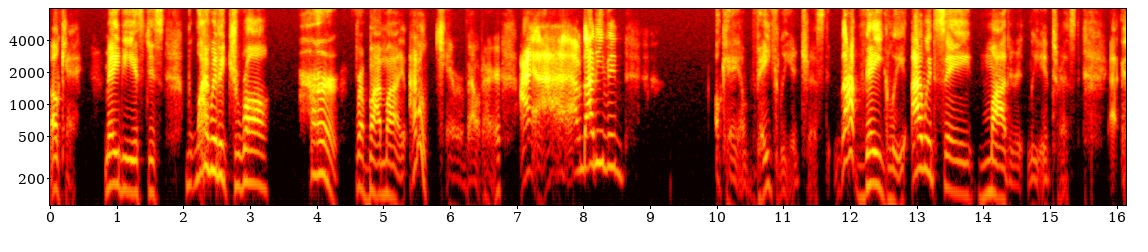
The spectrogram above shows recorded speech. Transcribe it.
okay. Maybe it's just why would it draw her from my mind. I don't care about her. I, I I'm not even okay, I'm vaguely interested. Not vaguely, I would say moderately interested.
